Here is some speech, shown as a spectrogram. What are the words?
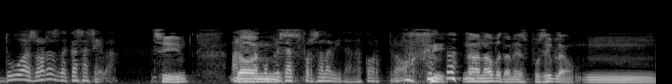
dues hores de casa seva Sí, Bueno, Està doncs... complicat força la vida, d'acord, però... Sí, no, no, però també és possible. Mm,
